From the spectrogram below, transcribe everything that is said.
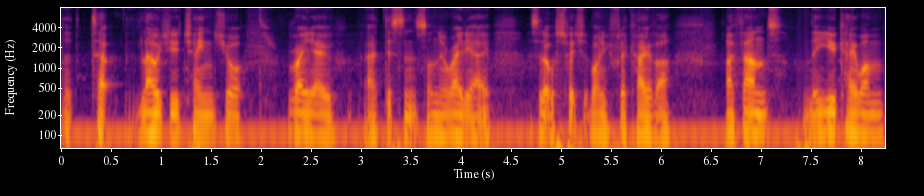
that allows you to change your radio uh, distance on your radio. It's a little switch that when you flick over. I found the UK one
